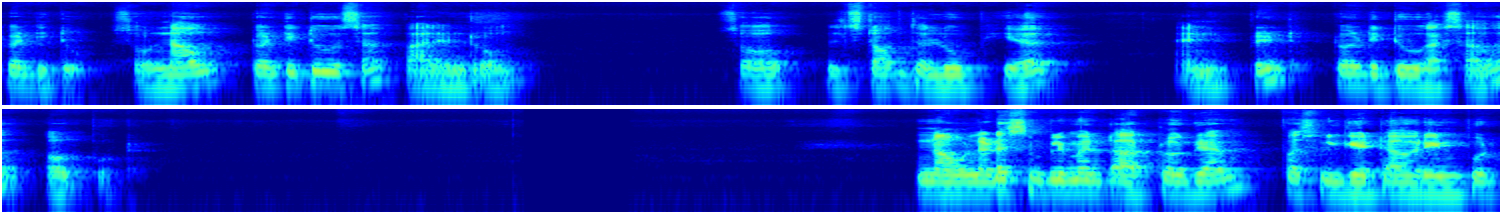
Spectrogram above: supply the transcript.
22 so now 22 is a palindrome so we'll stop the loop here and print 22 as our output. Now let us implement our program. First we'll get our input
